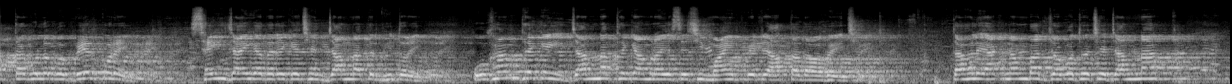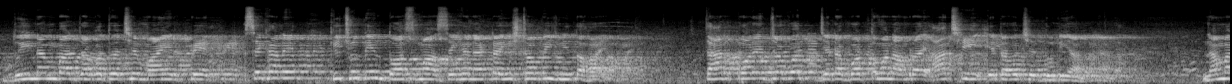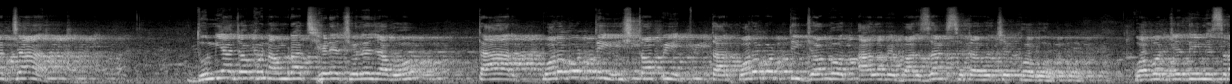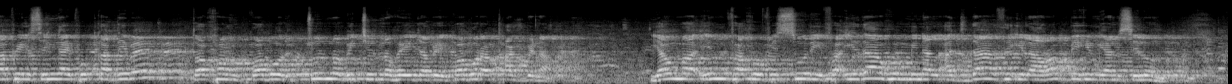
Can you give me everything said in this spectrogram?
আত্মাগুলোকে বের করে সেই জায়গাতে রেখেছেন জান্নাতের ভিতরে। ওখান থেকেই জান্নাত থেকে আমরা এসেছি, মায়ের পেটে আত্মা দেওয়া হয়েছে। তাহলে এক নাম্বার জগৎ হচ্ছে জান্নাত, দুই নাম্বার জগৎ হচ্ছে মায়ের পেট। সেখানে কিছুদিন দশ মাস সেখানে একটা স্টপেজ নিতে হয়। তারপরের জগৎ যেটা বর্তমানে আমরা আছি, এটা হচ্ছে দুনিয়া। নাম্বার চার, দুনিয়া যখন আমরা ছেড়ে চলে যাব তার পরবর্তী স্টপিজ তার পরবর্তী জগৎ আলমে বারজাক, সেটা হচ্ছে কবর। কবর যেদিন ইসরাফিল সিংহায় ফুৎকার দিবে, তখন কবর চূর্ণ বিচূর্ণ হয়ে যাবে, কবর আর থাকবে না। মিনাল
